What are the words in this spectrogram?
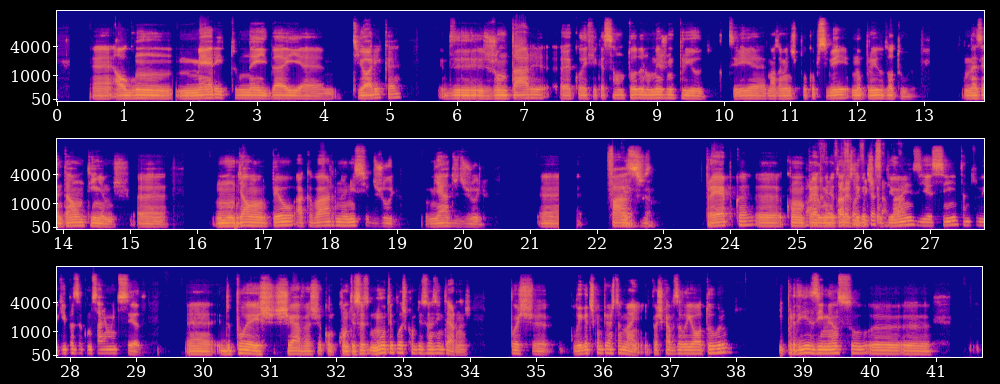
uh, algum mérito na ideia teórica de juntar a qualificação toda no mesmo período, que seria mais ou menos pelo que eu percebi no período de outubro. Mas então tínhamos uh, um Mundial Europeu a acabar no início de julho, meados de julho. Uh, fases pré-época, uh, com pré-eliminatórias da Liga dos Campeões claro. e assim, tanto equipas a começarem muito cedo. Uh, depois chegavas com competições, múltiplas competições internas, depois uh, Liga dos Campeões também, e depois chegavas ali a outubro e perdias imenso uh,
